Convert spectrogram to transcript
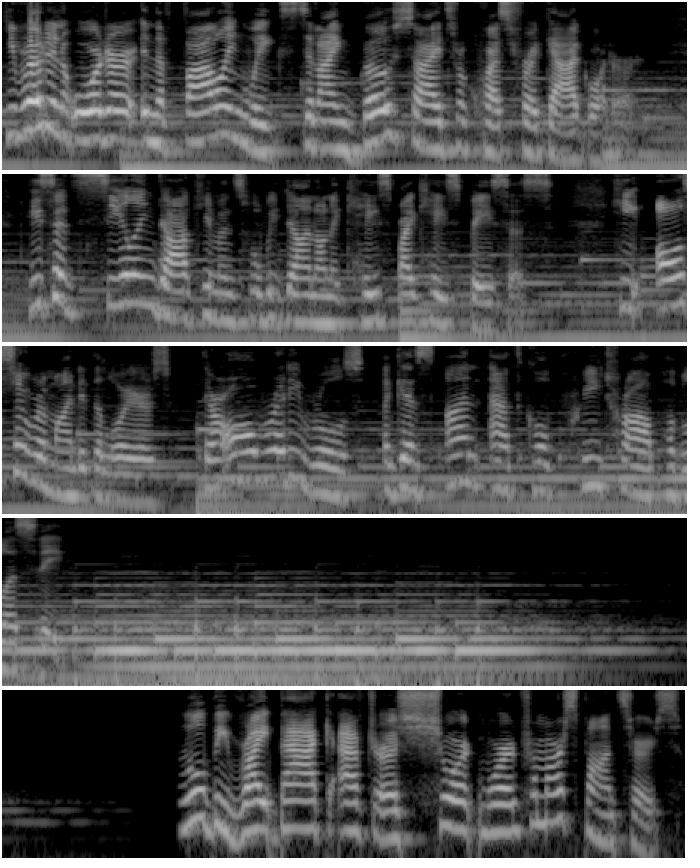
He wrote an order in the following weeks denying both sides' requests for a gag order. He said sealing documents will be done on a case by case basis. He also reminded the lawyers there are already rules against unethical pretrial publicity. We'll be right back after a short word from our sponsors.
